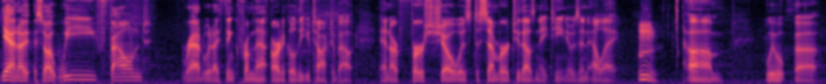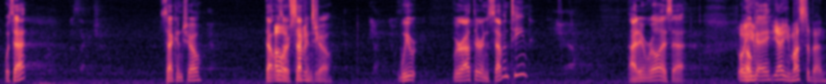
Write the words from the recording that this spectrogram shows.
yeah, and I so we found Radwood, I think, from that article that you talked about, and our first show was December 2018. It was in L.A. Mm. Um, we uh, what's that? Second show. That was Oh, our second 17. show. We were we were out there in 17. I didn't realize that. Well, you- Okay. yeah, you must have been.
